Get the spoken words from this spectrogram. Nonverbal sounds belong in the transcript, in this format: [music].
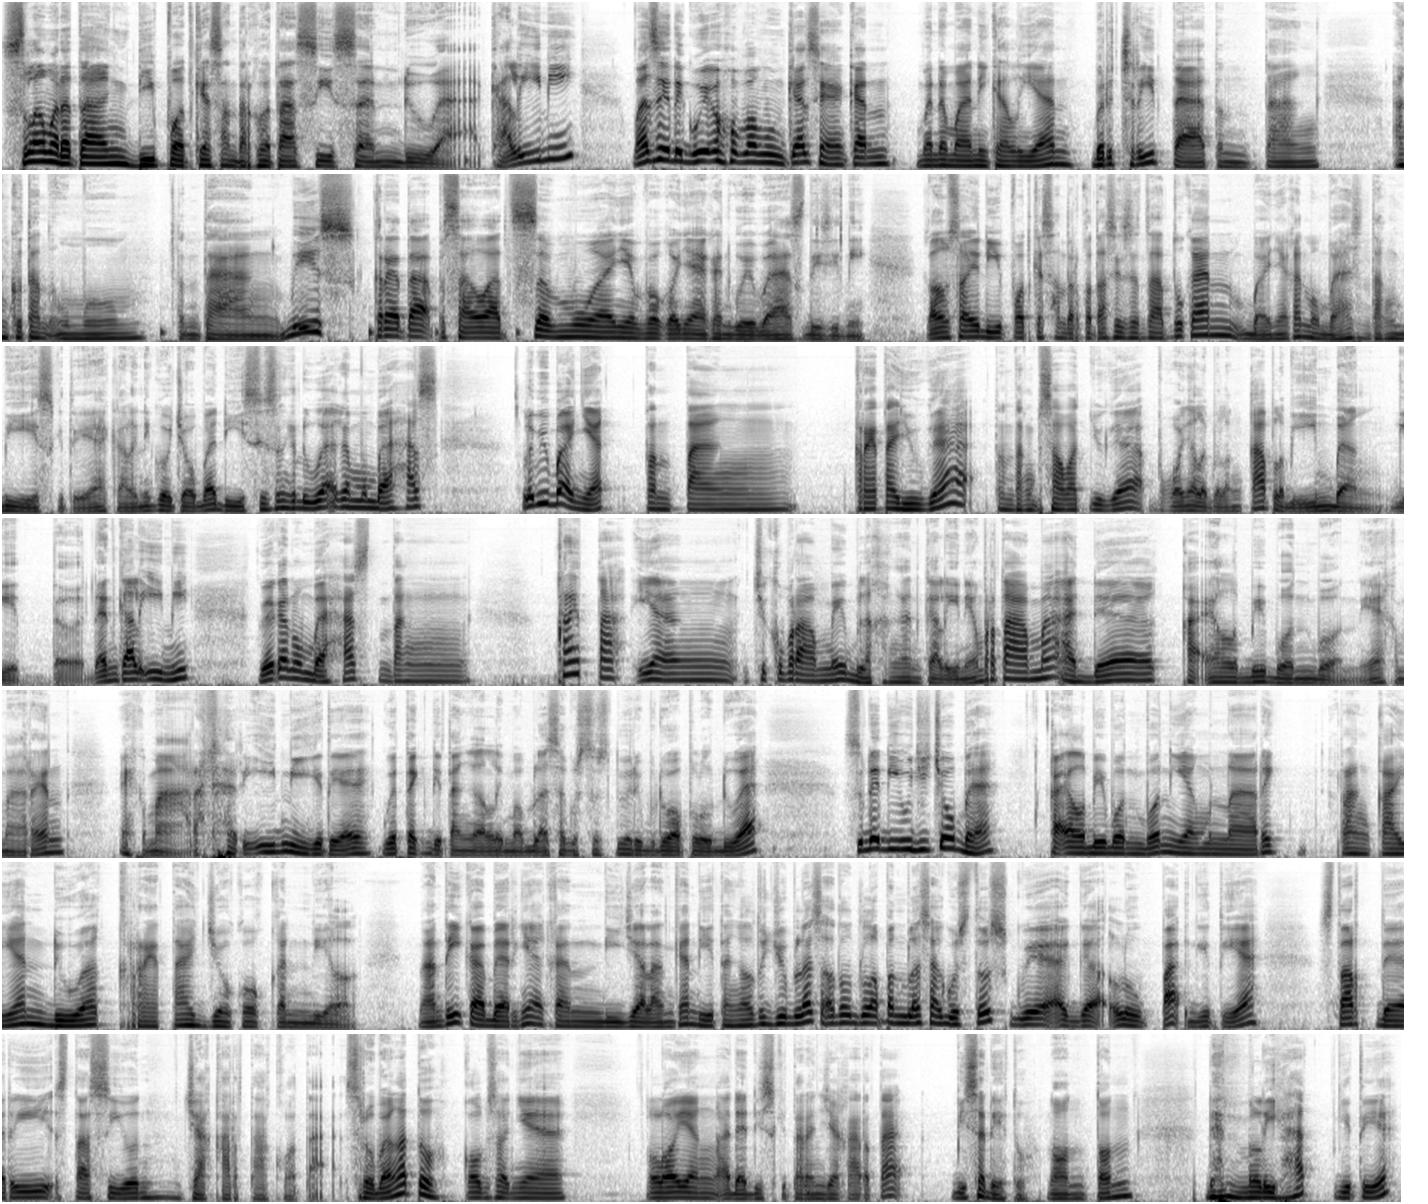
Selamat datang di podcast Antar Kota Season 2 Kali ini masih ada gue Opa Mungkas yang akan menemani kalian bercerita tentang angkutan umum, tentang bis, kereta, pesawat, semuanya pokoknya akan gue bahas di sini. Kalau misalnya di podcast Antar Kota Season 1 kan banyak kan membahas tentang bis gitu ya. Kali ini gue coba di season kedua akan membahas lebih banyak tentang kereta juga, tentang pesawat juga, pokoknya lebih lengkap, lebih imbang gitu. Dan kali ini gue akan membahas tentang kereta yang cukup ramai belakangan kali ini. Yang pertama ada KLB Bonbon ya kemarin eh kemarin [laughs] hari ini gitu ya. Gue tag di tanggal 15 Agustus 2022 sudah diuji coba KLB Bonbon yang menarik rangkaian dua kereta Joko Kendil. Nanti kabarnya akan dijalankan di tanggal 17 atau 18 Agustus, gue agak lupa gitu ya start dari stasiun Jakarta Kota. Seru banget tuh kalau misalnya lo yang ada di sekitaran Jakarta bisa deh tuh nonton dan melihat gitu ya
